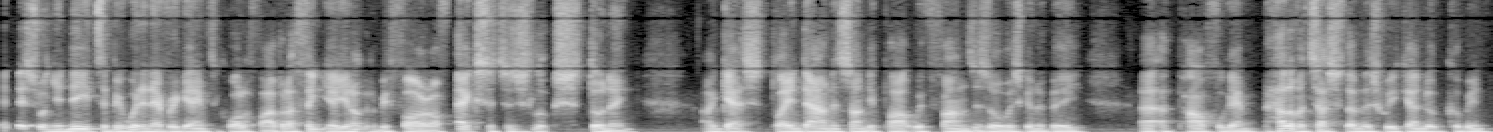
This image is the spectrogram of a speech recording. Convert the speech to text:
In this one, you need to be winning every game to qualify, but I think yeah, you're not going to be far off. Exeter just looks stunning. I guess playing down in Sandy Park with fans is always going to be uh, a powerful game. Hell of a test for them this weekend, upcoming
